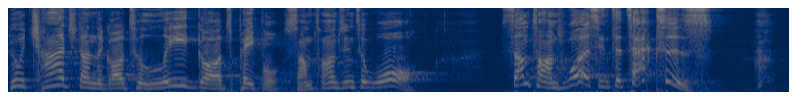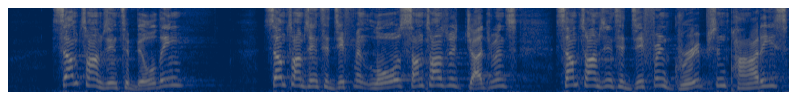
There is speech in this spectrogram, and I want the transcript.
who are charged under God to lead God's people, sometimes into war, sometimes worse, into taxes, sometimes into building, sometimes into different laws, sometimes with judgments, sometimes into different groups and parties,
